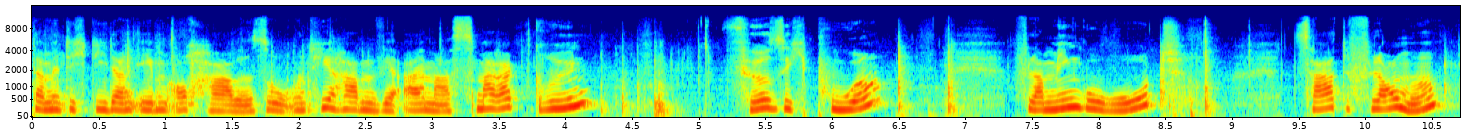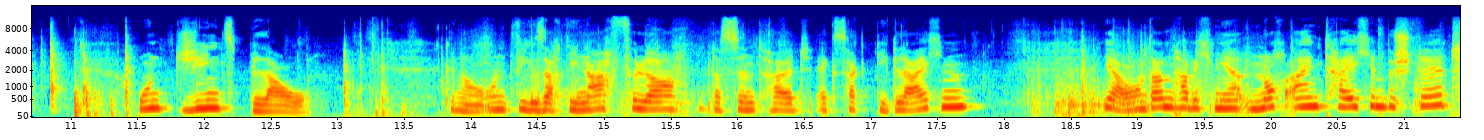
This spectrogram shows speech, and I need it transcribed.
damit ich die dann eben auch habe. So, und hier haben wir einmal Smaragdgrün, Pfirsich pur, Flamingo Rot, Zarte Pflaume und Jeansblau. Genau, und wie gesagt, die Nachfüller, das sind halt exakt die gleichen. Ja, und dann habe ich mir noch ein Teilchen bestellt.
